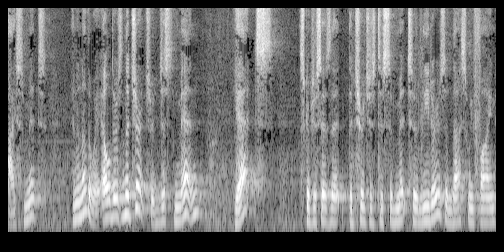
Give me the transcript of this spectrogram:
I submit in another way. Elders in the church are just men, yet Scripture says that the church is to submit to leaders, and thus we find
